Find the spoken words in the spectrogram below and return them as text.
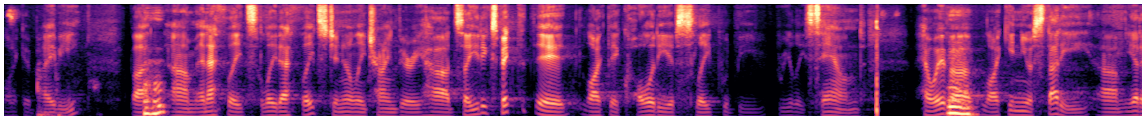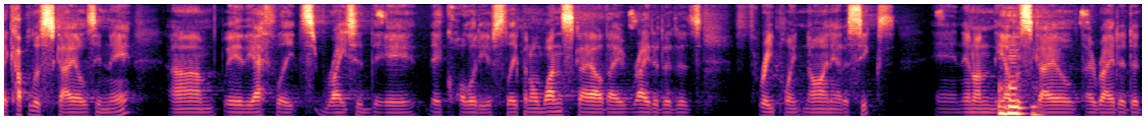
like a baby. But mm-hmm. um, and athletes, elite athletes, generally train very hard. So you'd expect that their like their quality of sleep would be really sound. However, mm. like in your study, um, you had a couple of scales in there um, where the athletes rated their their quality of sleep, and on one scale they rated it as three point nine out of six, and then on the mm-hmm. other scale, they rated it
